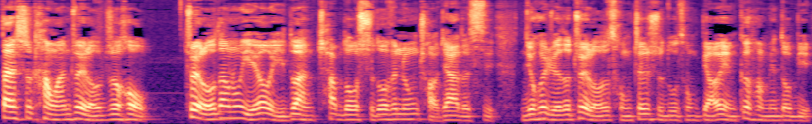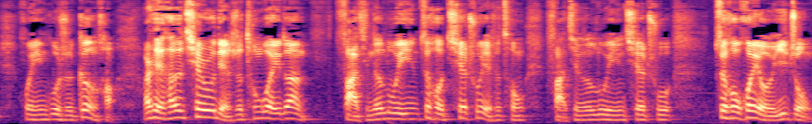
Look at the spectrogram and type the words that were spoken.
但是看完《坠楼》之后，《坠楼》当中也有一段差不多十多分钟吵架的戏，你就会觉得《坠楼》从真实度、从表演各方面都比婚姻故事更好。而且它的切入点是通过一段法庭的录音，最后切出也是从法庭的录音切出。最后会有一种，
